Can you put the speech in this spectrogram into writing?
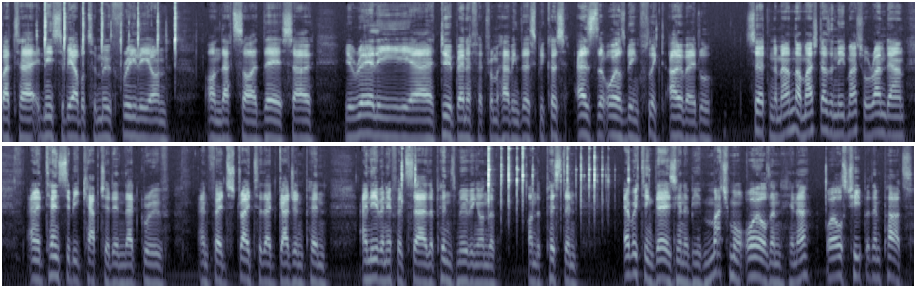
but uh, it needs to be able to move freely on on that side there. So you really uh, do benefit from having this because as the oil's being flicked over it'll certain amount not much doesn't need much will run down and it tends to be captured in that groove and fed straight to that gudgeon pin. And even if it's uh, the pins moving on the on the piston everything there is going to be much more oil than you know oil's cheaper than parts.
